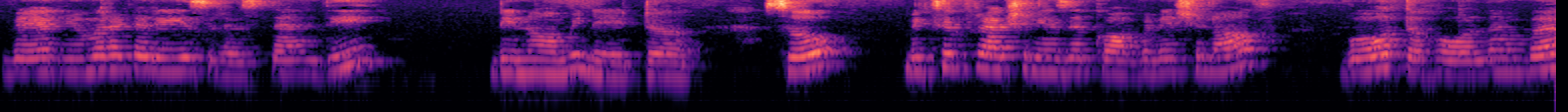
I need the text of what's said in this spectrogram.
where numerator is less than the denominator. So, mixed fraction is a combination of both a whole number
